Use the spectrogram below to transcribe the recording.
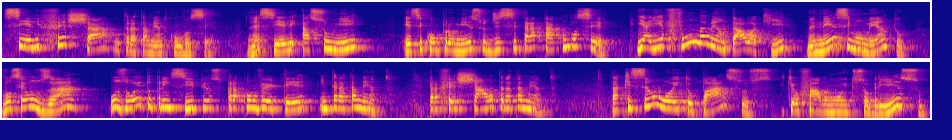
se ele fechar o tratamento com você, né? Se ele assumir esse compromisso de se tratar com você. E aí é fundamental aqui, né, nesse momento, você usar os oito princípios para converter em tratamento, para fechar o tratamento. Tá? Que são oito passos que eu falo muito sobre isso,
